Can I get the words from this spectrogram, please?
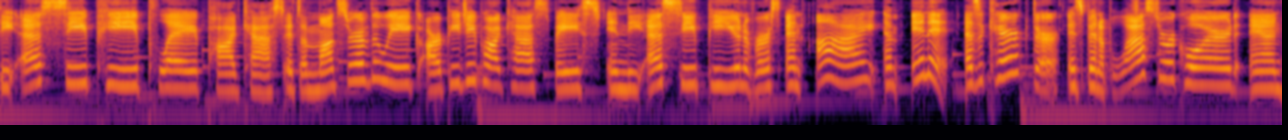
the SCP Play Podcast. It's a Monster of the Week RPG podcast based in the SCP universe, and I am in it as a character. It's been a blast to record and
